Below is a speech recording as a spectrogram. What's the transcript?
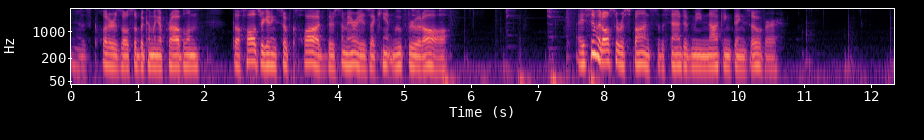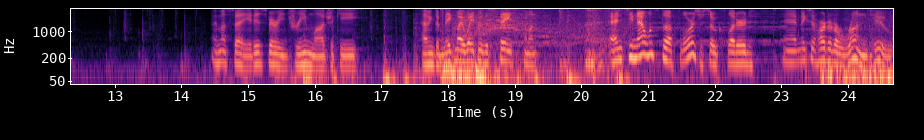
Yeah, this clutter is also becoming a problem. The halls are getting so clogged, there's some areas I can't move through at all. I assume it also responds to the sound of me knocking things over. I must say, it is very dream logic-y. Having to make my way through the space, come on. And see, now once the floors are so cluttered, eh, it makes it harder to run, too.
